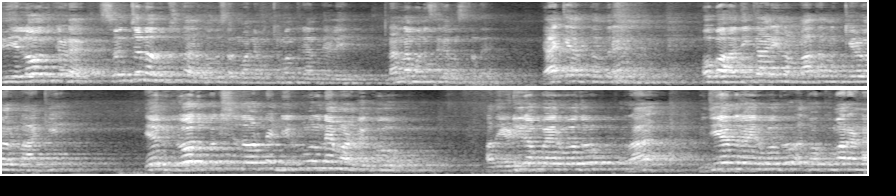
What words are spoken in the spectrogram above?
ಇದು ಎಲ್ಲೋ ಒಂದು ಕಡೆ ಸಂಚನ ರೂಪಿಸ್ತಾ ಇರ್ಬೋದು ಸನ್ಮಾನ್ಯ ಮುಖ್ಯಮಂತ್ರಿ ಅಂತೇಳಿ ನನ್ನ ಮನಸ್ಸಿಗೆ ಅನಿಸ್ತದೆ. ಯಾಕೆ ಅಂತಂದ್ರೆ ಒಬ್ಬ ಅಧಿಕಾರಿ ನಮ್ಮ ಮಾತನ್ನು ಕೇಳೋರ್ನ ಹಾಕಿ, ಏನು ವಿರೋಧ ಪಕ್ಷದವ್ರನ್ನೇ ನಿರ್ಮೂಲನೆ ಮಾಡಬೇಕು. ಅದು ಯಡಿಯೂರಪ್ಪ ಇರ್ಬೋದು, ರಾ, ವಿಜಯೇಂದ್ರ ಇರ್ಬೋದು ಅಥವಾ ಕುಮಾರಣ್ಣ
